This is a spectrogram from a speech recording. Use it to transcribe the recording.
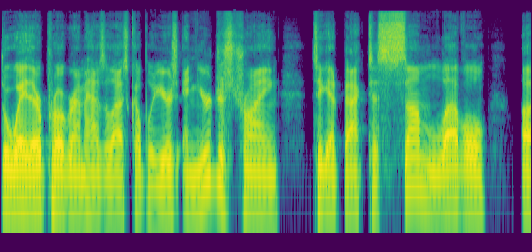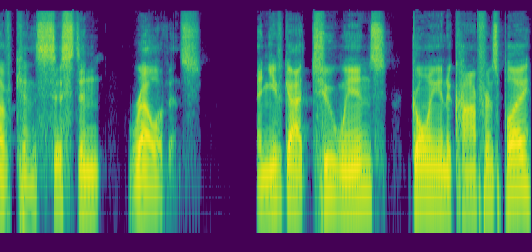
the way their program has the last couple of years, and you're just trying to get back to some level of consistent relevance. And you've got two wins going into conference play.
